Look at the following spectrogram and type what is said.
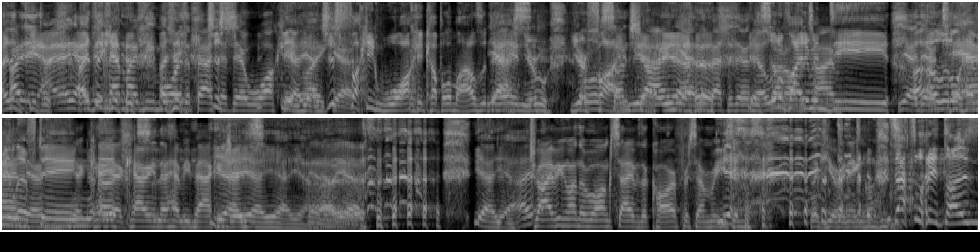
I think I- people. I- I think that might be more think the fact that they're walking, Yeah, yeah. like, just yeah. fucking walk a couple of miles a day, Yes. and you're you're fine. sunshine, yeah, yeah, the fact that they're in yeah, the a little sun all the vitamin. D, Yeah, a- a, little heavy tan, they're- lifting, they're ca- carrying the heavy packages. Yeah, yeah, yeah, yeah, You know, Uh, yeah, yeah. Driving on the wrong side of the car for some reason, like you're in England. That's what it does.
